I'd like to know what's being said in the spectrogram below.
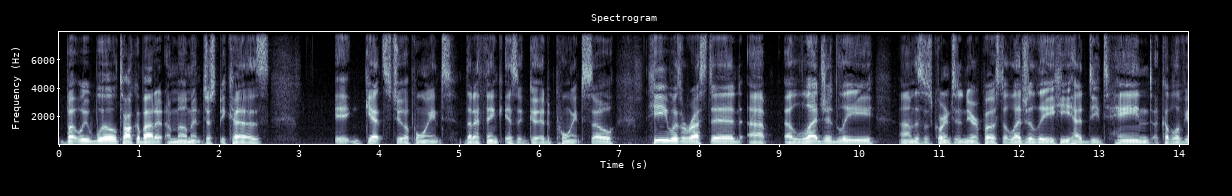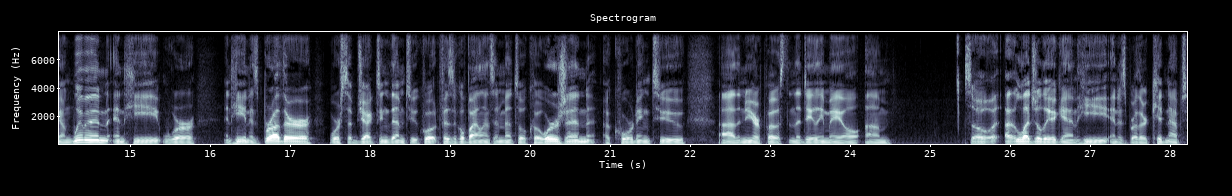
but we will talk about it a moment just because it gets to a point that I think is a good point. So he was arrested uh, allegedly. Um, this is according to the New York Post. Allegedly, he had detained a couple of young women, and he were and he and his brother were subjecting them to quote physical violence and mental coercion, according to uh, the New York Post and the Daily Mail. Um, so allegedly, again, he and his brother kidnapped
